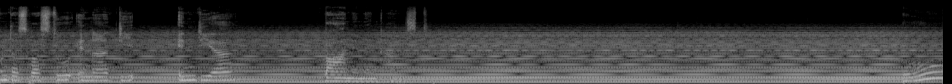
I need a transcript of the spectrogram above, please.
und das, was du in dir wahrnehmen kannst. Oh.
